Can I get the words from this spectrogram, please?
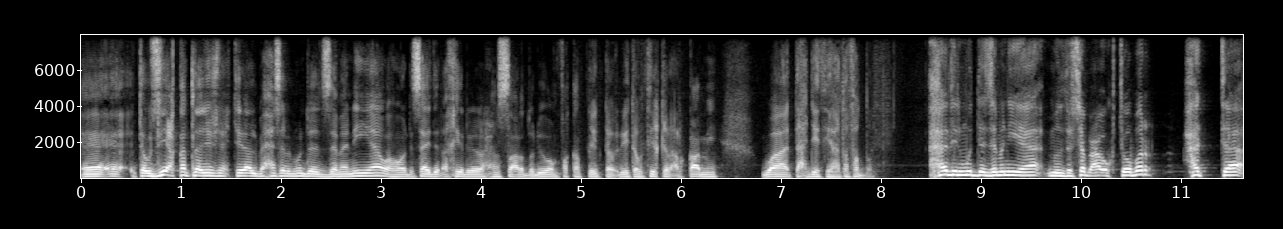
آه، آه، توزيع قتلى جيش الاحتلال بحسب المدة الزمنية وهو السيد الأخير اللي رح نستعرضه اليوم فقط لتو- لتوثيق الأرقام وتحديثها. تفضل. هذه المدة الزمنية منذ 7 أكتوبر حتى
